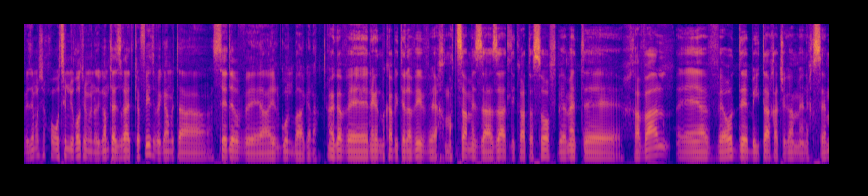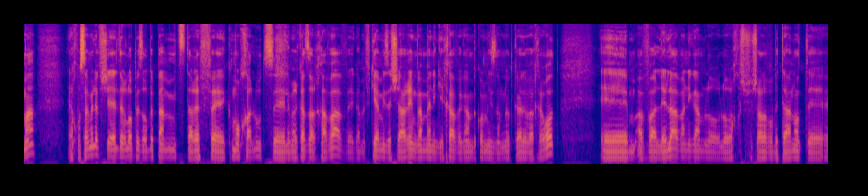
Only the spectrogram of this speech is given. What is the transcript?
וזה מה שאנחנו רוצים לראות ממנו, גם את העזרה ההתקפית וגם את הסדר והארגון בהגנה. אגב, אה, נגד מכבי תל אביב, החמצה מזעזעת לקראת הסוף, באמת אה, חבל, אה, ועוד אה, בעיטה אחת שגם אה, נחסמה. אנחנו שמים לב שאלדר לופז הרבה פעמים מצטרף אה, כמו חלוץ אה, למרכז הרחבה, וגם הבקיע מזה שערים, גם בנגיחה וגם בכל מיני הזדמנויות כאלה ואחרות. אה, אבל אליו אני גם לא, לא חושב שאפשר לבוא בטענות, אה,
